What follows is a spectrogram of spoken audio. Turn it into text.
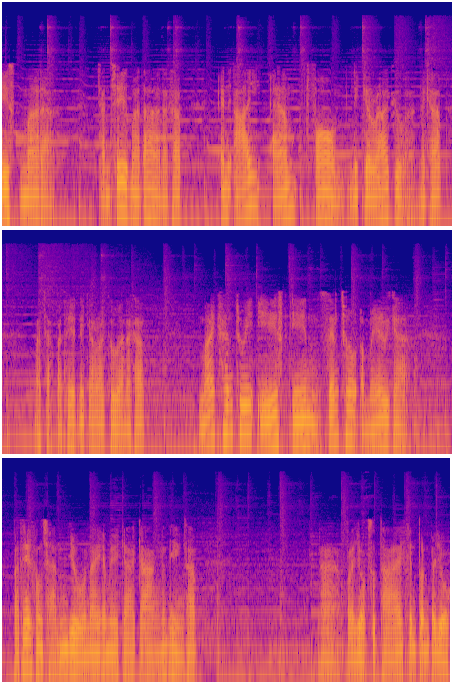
is Mada ฉันชื่อ Mada นะครับ and I am from Nicaragua นะครับ มาจากประเทศนิการากัวนะครับ My country is in Central America ประเทศของฉันอยู่ในอเมริกากลางนั่นเองครับ ประโยคสุดท้ายขึ้นต้นประโยค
